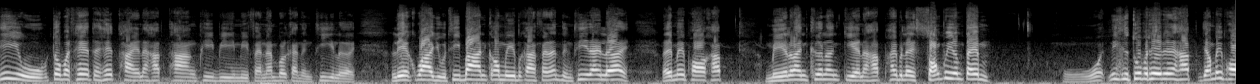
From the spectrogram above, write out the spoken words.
ที่อยู่ทั่วประเทศประเทศไทยนะครับทาง PB มีไฟแนนซ์บริการถึงที่เลย เรียกว่าอยู่ที่บ้านก็มีบริการไฟแนนซ์ถึงที่ได้เลยและไม่พอครับมีรันเครื่องรันเกียร์นะครับให้ไปเลย 2 ปีเต็มๆโหนี่คือทั่วประเทศเลยนะครับยังไม่พอ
